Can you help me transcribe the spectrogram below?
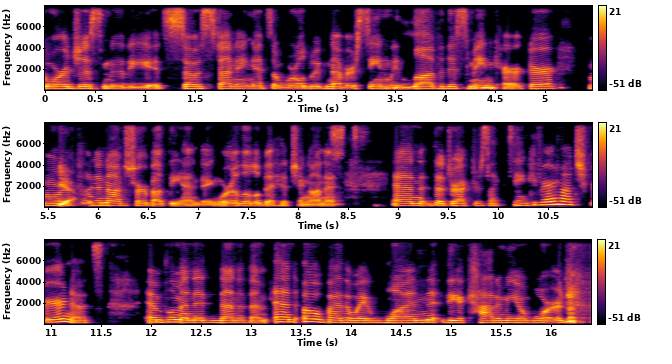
gorgeous movie. It's so stunning. It's a world we've never seen. We love this main mm-hmm. character. And we're yeah. kind of not sure about the ending. We're a little bit hitching on it. And the director's like, thank you very much for your notes implemented none of them. And oh, by the way, won the Academy Award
